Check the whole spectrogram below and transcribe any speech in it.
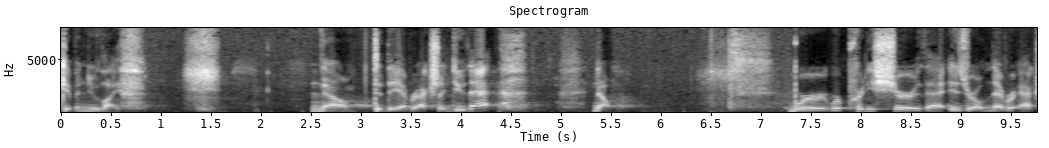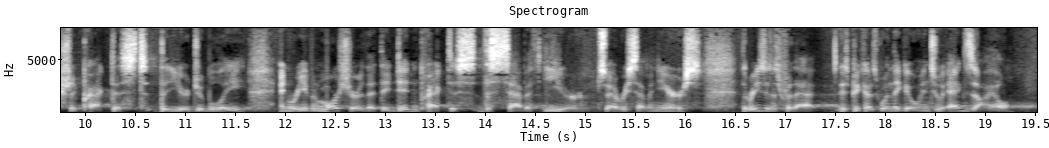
given new life. Now, did they ever actually do that? No, we're, we're pretty sure that Israel never actually practiced the year Jubilee, and we're even more sure that they didn't practice the Sabbath year, so every seven years. The reasons for that is because when they go into exile,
